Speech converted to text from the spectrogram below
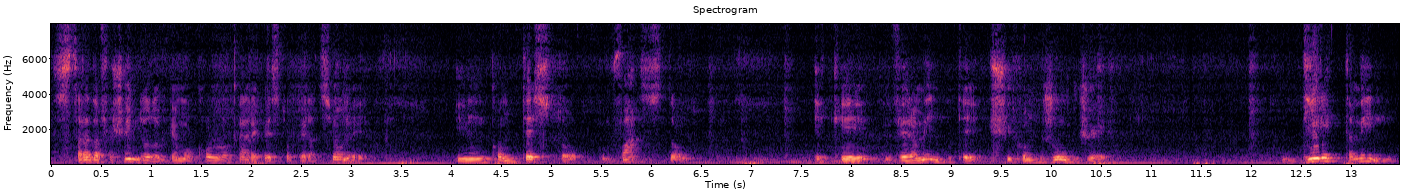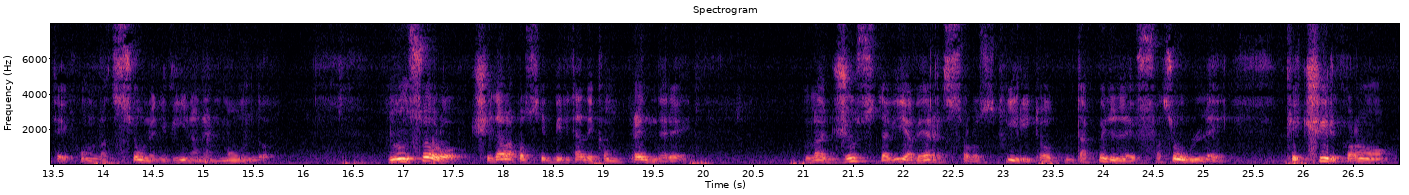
strada facendo dobbiamo collocare questa operazione in un contesto vasto e che veramente ci congiunge direttamente con l'azione divina nel mondo. Non solo ci dà la possibilità di comprendere la giusta via verso lo spirito da quelle fasulle che circolano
